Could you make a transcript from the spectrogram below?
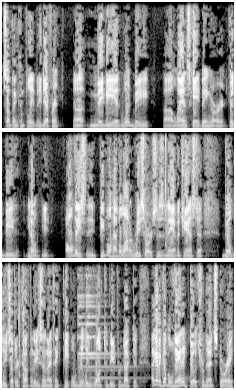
something completely different, uh, maybe it would be uh, landscaping, or it could be, you know, you, all these the people have a lot of resources and they have a chance to build these other companies. And I think people really want to be productive. I got a couple of anecdotes from that story,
